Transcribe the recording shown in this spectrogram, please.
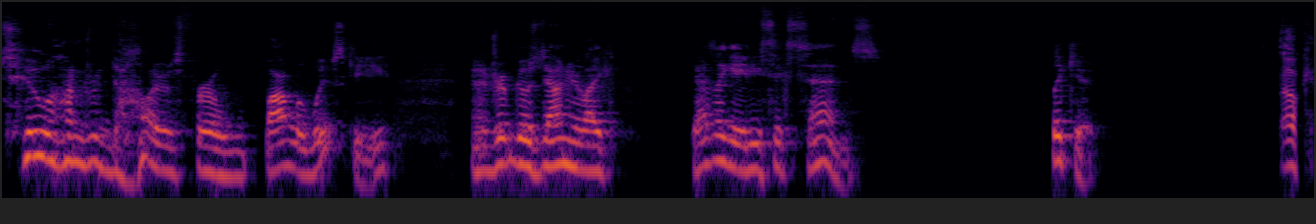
two hundred dollars for a bottle of whiskey and a drip goes down, you're like, that's like eighty six cents. Lick it. Okay.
